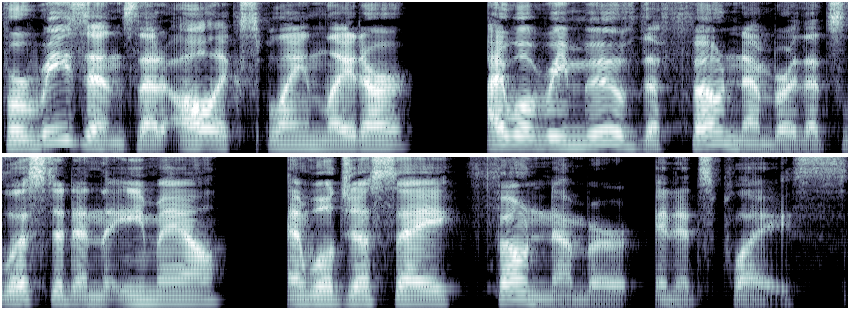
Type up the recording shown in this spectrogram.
For reasons that I'll explain later, I will remove the phone number that's listed in the email and we'll just say phone number in its place.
